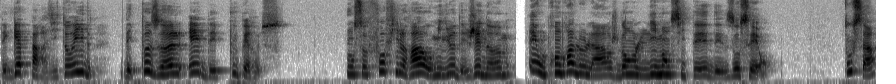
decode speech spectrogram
des guêpes parasitoïdes, des puzzles et des poupées russes. On se faufilera au milieu des génomes et on prendra le large dans l'immensité des océans. Tout ça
